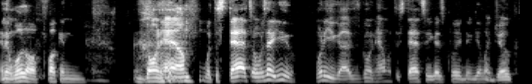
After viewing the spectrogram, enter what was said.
and then Will's all fucking going ham with the stats. Or was that you? One of you guys was going ham with the stats, so you guys clearly didn't get my joke.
